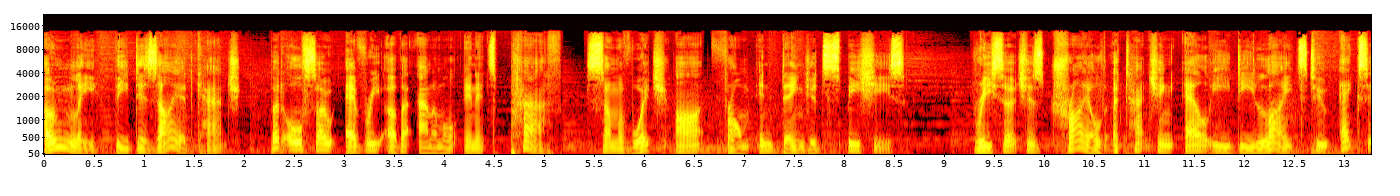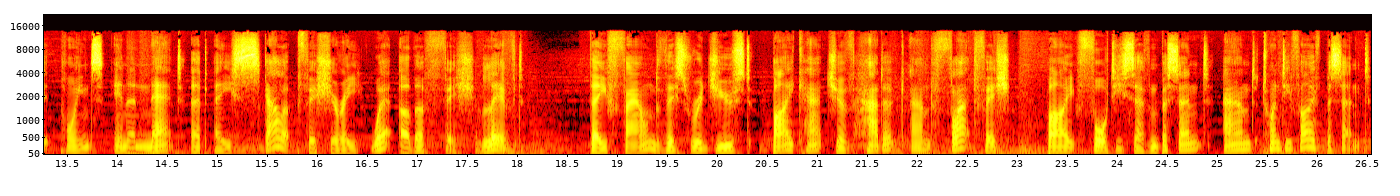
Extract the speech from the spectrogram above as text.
only the desired catch, but also every other animal in its path, some of which are from endangered species. Researchers trialed attaching LED lights to exit points in a net at a scallop fishery where other fish lived. They found this reduced bycatch of haddock and flatfish by 47% and 25%.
